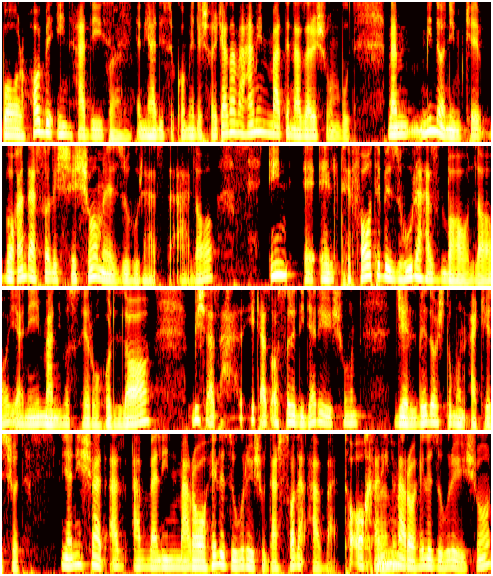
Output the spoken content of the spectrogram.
بارها به این حدیث بله. یعنی حدیث کامل اشاره کردن و همین مد نظرشون بود. و می‌دانیم که واقعا در سال ششم ظهور هست علا این التفات به ظهور حضرت بحالا یعنی من یسهره الله بیش از هر یک از آثار دیگری ایشون جلوه داشت و منعکس شد. یعنی شاید از اولین مراحل ظهور ایشون در سال اول تا آخرین بله. مراحل ظهور ایشون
